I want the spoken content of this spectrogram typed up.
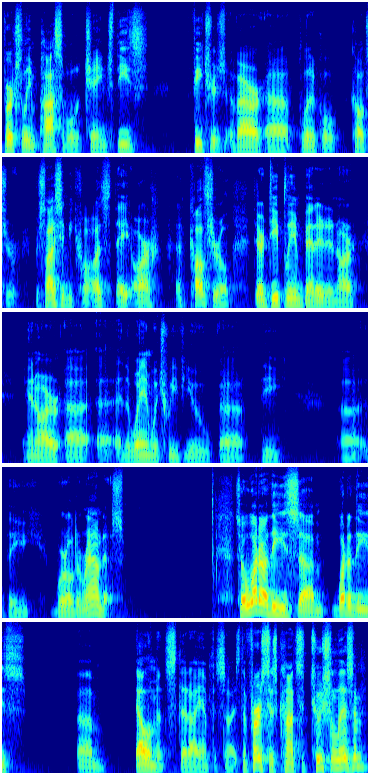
virtually impossible to change these features of our uh, political culture precisely because they are cultural. They're deeply embedded in our in our uh, uh, in the way in which we view uh, the uh, the world around us. So, what are these? Um, what are these um, elements that I emphasize? The first is constitutionalism.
